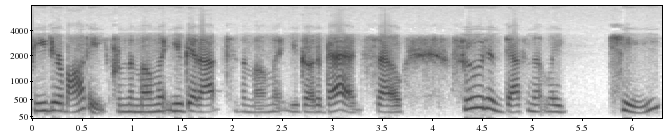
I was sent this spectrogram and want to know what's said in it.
feed your body from the moment you get up to the moment you go to bed. So food is definitely key.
